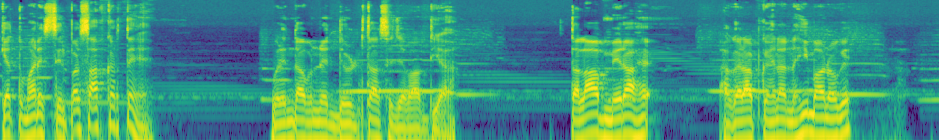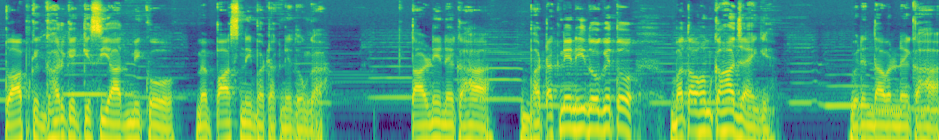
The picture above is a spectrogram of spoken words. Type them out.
क्या तुम्हारे सिर पर साफ़ करते हैं? वृंदावन ने दृढ़ता से जवाब दिया, तालाब मेरा है। अगर आप कहना नहीं मानोगे तो आपके घर के किसी आदमी को मैं पास नहीं भटकने दूँगा। तारणी ने कहा, भटकने नहीं दोगे तो बताओ हम कहाँ जाएँगे? वृंदावन ने कहा,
